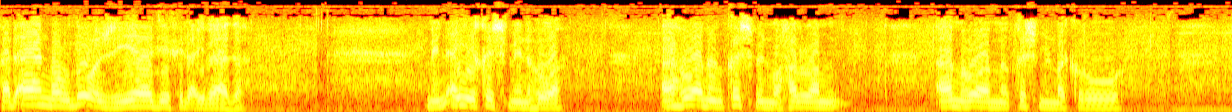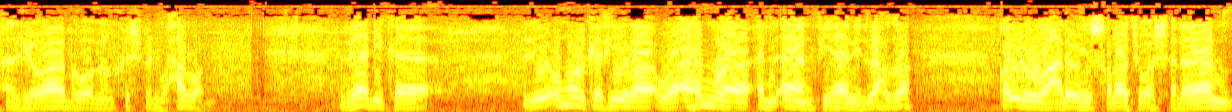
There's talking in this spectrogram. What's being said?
فالآن موضوع الزيادة في العبادة. من أي قسم هو؟ أهو من قسم المحرم أم هو من قسم المكروه الجواب هو من قسم المحرم ذلك لأمور كثيرة وأهمها الآن في هذه اللحظة قوله عليه الصلاة والسلام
